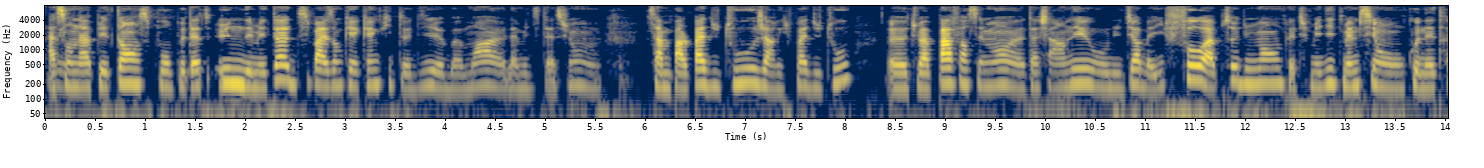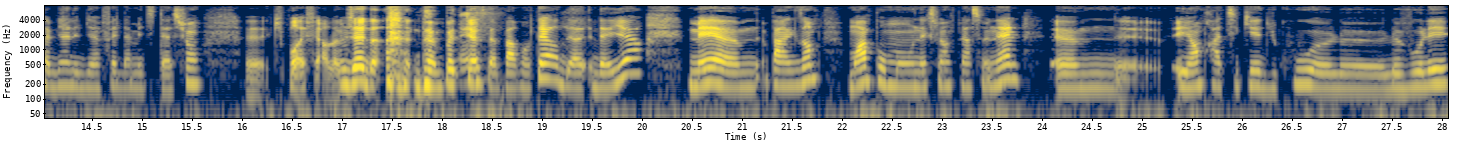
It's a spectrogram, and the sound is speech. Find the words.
à son appétence pour peut-être une des méthodes. Si par exemple quelqu'un qui te dit bah, moi, la méditation, ça me parle pas du tout, j'arrive pas du tout. Euh, tu vas pas forcément euh, t'acharner ou lui dire bah, il faut absolument que tu médites, même si on connaît très bien les bienfaits de la méditation, euh, qui pourrait faire l'objet d'un podcast à part entière d'ailleurs. Mais par exemple, moi, pour mon expérience personnelle, ayant pratiqué du coup le, le volet,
